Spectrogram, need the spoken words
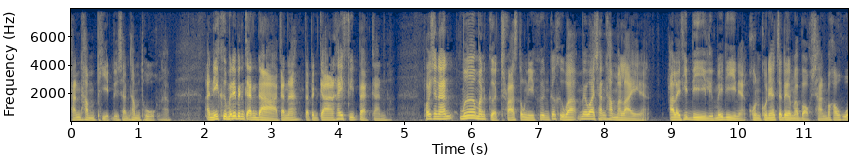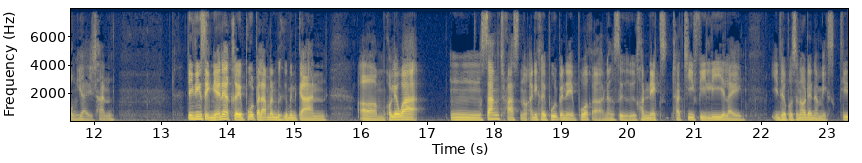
ฉันทำผิดหรือฉันทำถูกนะครับอันนี้คือไม่ได้เป็นการด่ากันนะแต่เป็นการให้ feedback กัน เพราะฉะนั้นเมื่อมันเกิด trust ตรงนี้ขึ้นก็คือว่าไม่ว่าฉันทำอะไรเนี่ยอะไรที่ดีหรือไม่ดีเนี่ยคนคนนี้จะเดินมาบอกฉันเพราะเขาห่วงใหญ่ฉันจริงๆ สิ่งนี้เนี่ยเคยพูดไปแล้วมันคือเป็นการเเขาเรียกว่า สร้าง trust เนาะอันนี้เคยพูดไปในพวกหนังสือ connect touchy feely อะไร interpersonal dynamics ที่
